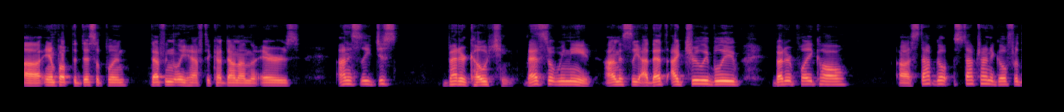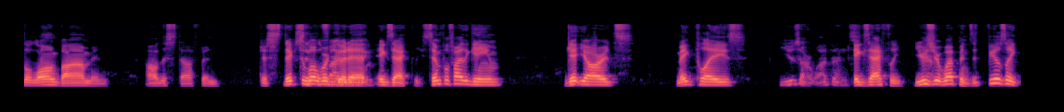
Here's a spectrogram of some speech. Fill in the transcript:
uh, amp up the discipline. Definitely have to cut down on the errors. Honestly, just better coaching. That's what we need. Honestly, I that I truly believe better play call. Uh, stop go stop trying to go for the long bomb and all this stuff and just stick to what we're good at. Exactly. Simplify the game. Get yards. Make plays. Use our weapons. Exactly. Use Yeah. your weapons. It feels like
